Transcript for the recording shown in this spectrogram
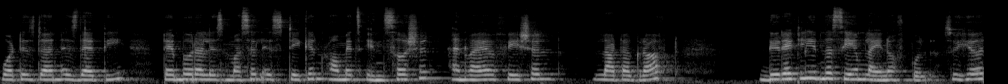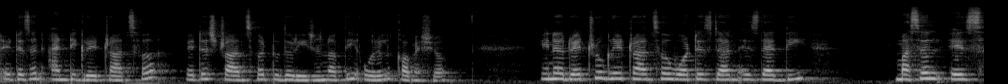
what is done is that the temporalis muscle is taken from its insertion and via fascia lata graft directly in the same line of pull. So here it is an antegrade transfer. It is transferred to the region of the oral commissure. In a retrograde transfer, what is done is that the muscle is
